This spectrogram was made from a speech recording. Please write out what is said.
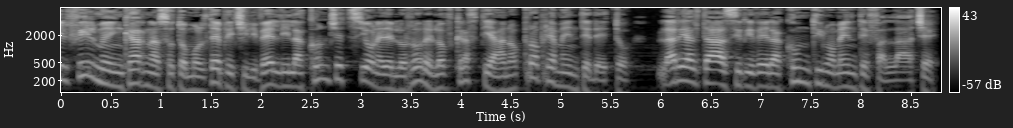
Il film incarna sotto molteplici livelli la concezione dell'orrore Lovecraftiano propriamente detto. La realtà si rivela continuamente fallace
